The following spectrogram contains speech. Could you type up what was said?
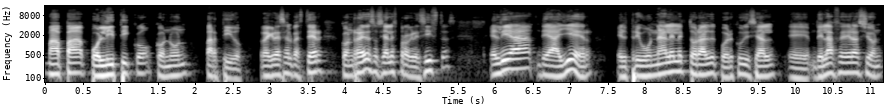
mapa político con un partido. Regresa el Baester con redes sociales progresistas. El día de ayer, el Tribunal Electoral del Poder Judicial eh, de la Federación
